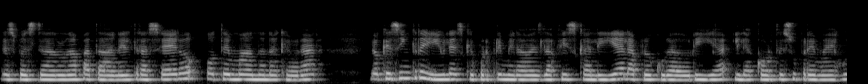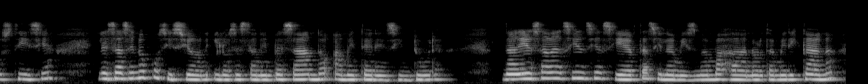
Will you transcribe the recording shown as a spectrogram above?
Después te dan una patada en el trasero o te mandan a quebrar. Lo que es increíble es que por primera vez la Fiscalía, la Procuraduría y la Corte Suprema de Justicia les hacen oposición y los están empezando a meter en cintura. Nadie sabe a ciencia cierta si la misma Embajada norteamericana,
